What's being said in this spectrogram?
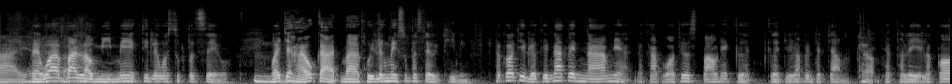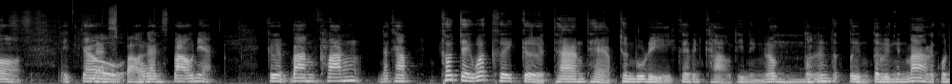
รายแปลว่าใช่ไหมบ้านเรามีเมฆที่เรียกว่า supercell อืมไว้จะหาโอกาสมาคุยเรื่องเมฆ supercell อีกทีหนึ่งแล้วก็ที่เหลือคือนาคเล่นน้ำเนี่ยนะครับวอเตอร์สปา t เนี่ยเกิดเกิดอยู่แล้วเป็นประจครับำแถบทะเลแล้วก็ไอ้เจ้า Land spout land spout เนี่ยเกิดบางครั้งนะครับ เข้าใจว่าเคยเกิดทางแถบชลบุรีเคยเป็นข่าวทีหนึ่งแล้วอืมตอนนั้นตื่นตะลึงกันมากเลยคน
